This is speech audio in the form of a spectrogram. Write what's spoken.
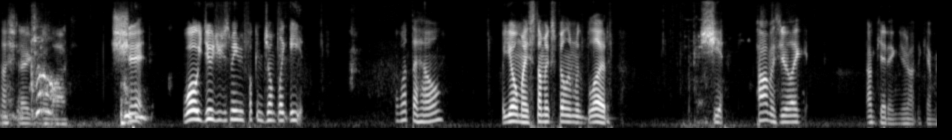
Hashtag no mods. Shit. Whoa, dude, you just made me fucking jump like eight. What the hell? Yo, my stomach's filling with blood. Shit. Thomas, you're like... I'm kidding, you're not in the camera.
